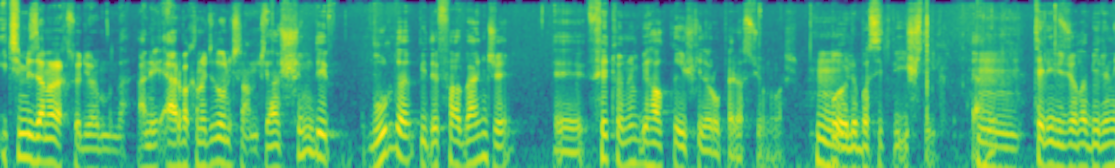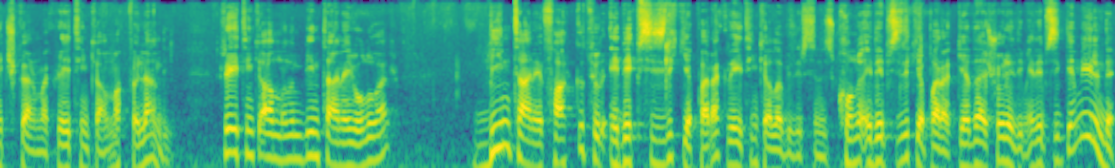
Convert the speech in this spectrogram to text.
içimiz yanarak söylüyorum bunda. Hani Erbakan Hoca da onun için almış. ya şimdi burada bir defa bence e, FETÖ'nün bir halkla ilişkiler operasyonu var. Bu öyle basit bir iş değil. Yani televizyona birini çıkarmak, reyting almak falan değil. Reyting almanın bin tane yolu var. Bin tane farklı tür edepsizlik yaparak reyting alabilirsiniz. Konu edepsizlik yaparak ya da şöyle diyeyim edepsizlik demeyelim de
